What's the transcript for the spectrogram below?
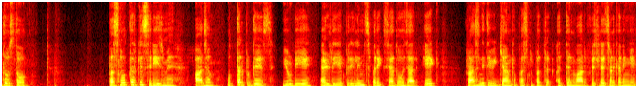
दोस्तों। प्रश्नोत्तर के सीरीज़ में आज हम Uttar Pradesh UDA LDA prelims परीक्षा 2001 राजनीति विज्ञान का प्रश्न पत्र अध्ययनवार विश्लेषण करेंगे।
